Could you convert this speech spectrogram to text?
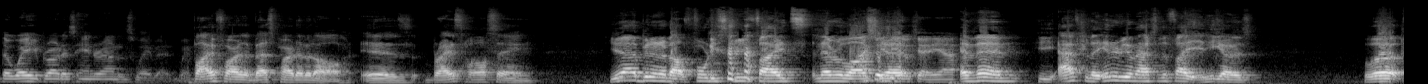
the way he brought his hand around was way better. Way by far the best part of it all is Bryce Hall saying, "Yeah, I've been in about forty street fights, never lost yet." be okay. Yeah. And then he, after they interview him after the fight, and he goes, "Look,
